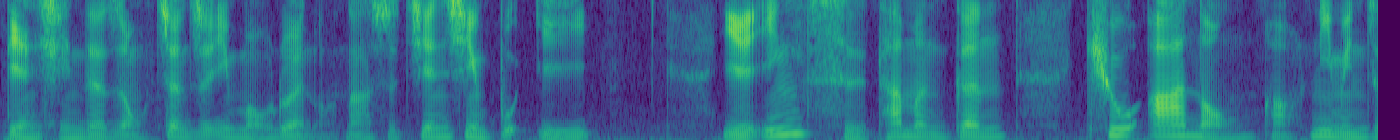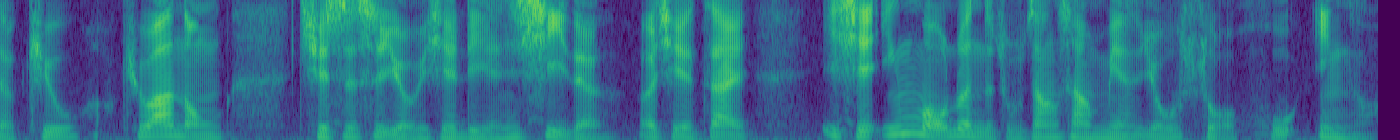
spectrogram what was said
典型的这种政治阴谋论哦，那是坚信不疑。也因此，他们跟 Q 阿农啊，匿名者 Q Q 阿农其实是有一些联系的，而且在一些阴谋论的主张上面有所呼应哦。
